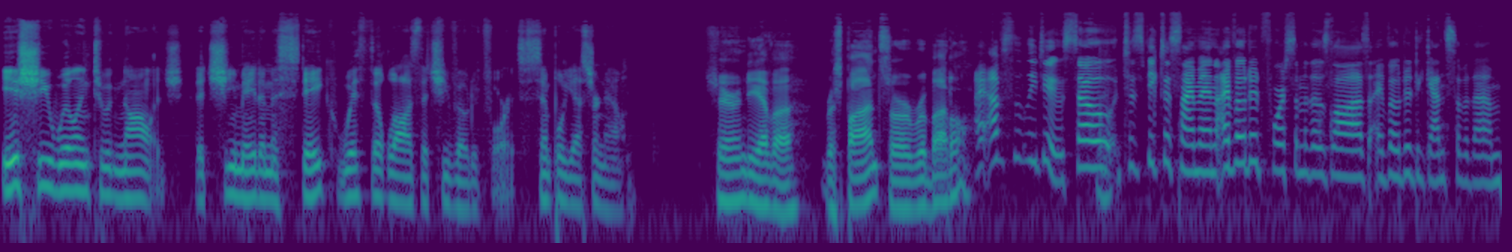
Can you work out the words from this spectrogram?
is she willing to acknowledge that she made a mistake with the laws that she voted for? It's a simple yes or no. Sharon, do you have a response or a rebuttal? I absolutely do. So, to speak to Simon, I voted for some of those laws. I voted against some of them.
